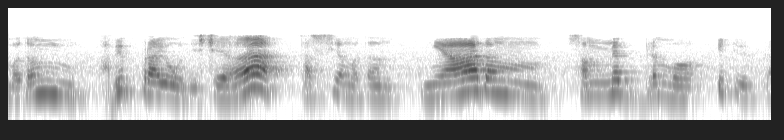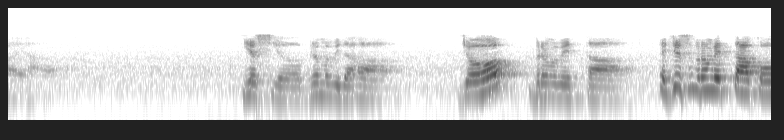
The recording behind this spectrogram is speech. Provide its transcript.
मतम अभिप्रायो निश्चय, तस्य मतम ज्ञातम सम्यक ब्रह्म इतिप्राय यस्य ब्रह्मविद, जो ब्रह्मवेत्ता जिस ब्रह्मवेत्ता को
